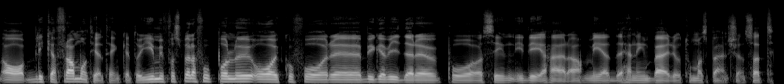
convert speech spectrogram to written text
ja, blickar framåt helt enkelt. Och Jimmy får spela fotboll nu och AIK får eh, bygga vidare på sin idé här eh, med Henning Berg och Thomas Berntsen. Så att,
